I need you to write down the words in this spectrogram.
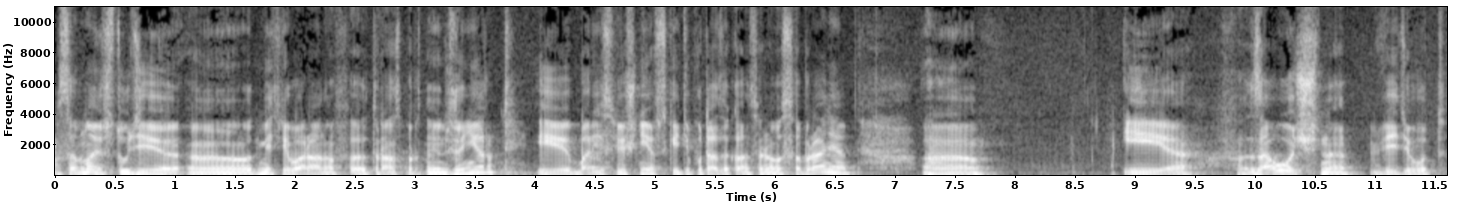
со мной в студии э, Дмитрий Баранов, э, транспортный инженер, и Борис Вишневский, депутат законодательного собрания. Э, и заочно в виде вот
